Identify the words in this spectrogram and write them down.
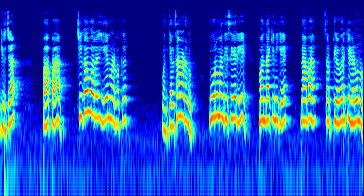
ಗಿರ್ಜಾ ಪಾಪ ಚಿಗವ್ವರ ಏನ್ ಮಾಡ್ಬೇಕು ಒಂದ್ ಕೆಲಸ ಮಾಡೋನು ಮೂರು ಮಂದಿ ಮಂದಾಕಿನಿಗೆ ನಾವ ಸ್ವಲ್ಪ ತಿಳುವಳಿಕೆ ಹೇಳೋನು.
